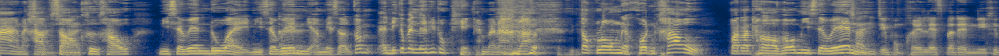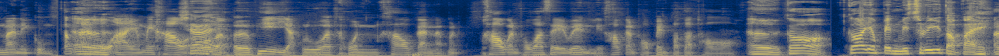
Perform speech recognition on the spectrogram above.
มากนะครับใช่สองใช่คือเขามีเซเว่นด้วยมีเซเว่นเออมีอเมซอนก็อันนี้ก็เป็นเรื่องที่ถกเถียงกันมานานว่าตกลงเนี่ยคนเข้าปตทเพราะว่ามีเซเว่นใช่จริงๆ ผมเคย raise ประเด็นนี้ขึ้นมาในกลุ่ม ตั้งแต่เออ OR ยังไม่เข้าอะใช่ว่าแบบเออพี่อยากรู้ว่าคนเข้ากันอะมัน เข้ากันเพราะว่าเซเว่นหรือเข้ากันเพราะเป็นปตท เออ ก็ก็ยังเป็นมิส t รีต่อไปเอ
